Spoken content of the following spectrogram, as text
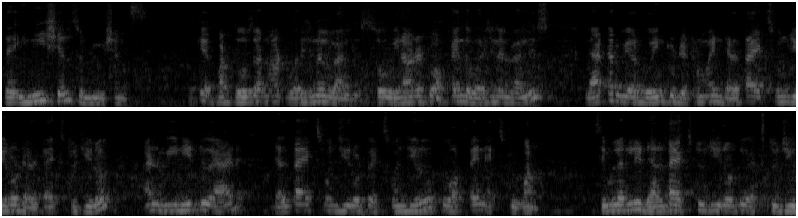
the initial solutions. Okay, but those are not original values. So in order to obtain the original values, later we are going to determine delta x10, delta x20, and we need to add delta x10 to x10 to obtain x21. Similarly, delta x20 to x20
